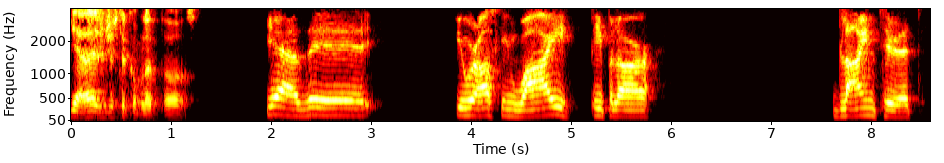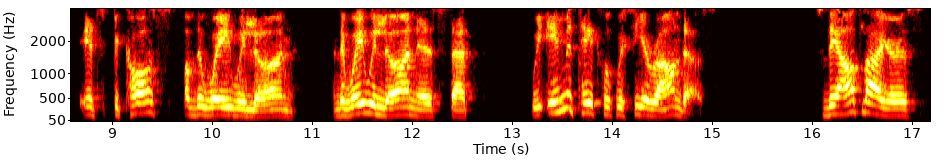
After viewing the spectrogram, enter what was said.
yeah, there's just a couple of thoughts. Yeah, the you were asking why people are blind to it. It's because of the way we learn, and the way we learn is that we imitate what we see around us. So the outliers,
